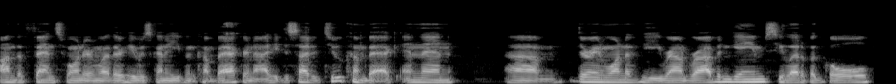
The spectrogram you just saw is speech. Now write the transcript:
on the fence wondering whether he was going to even come back or not. He decided to come back, and then um, during one of the round robin games, he let up a goal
